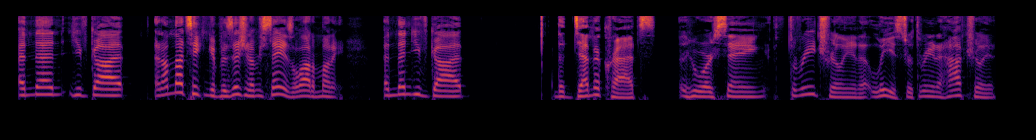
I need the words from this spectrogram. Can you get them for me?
and then you've got and I'm not taking a position. I'm just saying it's a lot of money. And then you've got the Democrats who are saying three trillion at least, or three and a half trillion.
